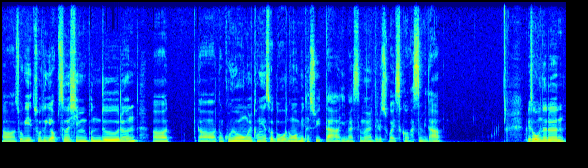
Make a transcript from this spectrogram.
어, 소기, 소득이 없으신 분들은 어, 어, 어떤 고용을 통해서도 농업이 될 수 있다 이 말씀을 드릴 수가 있을 것 같습니다. 그래서 오늘은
